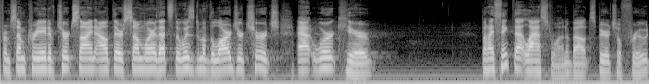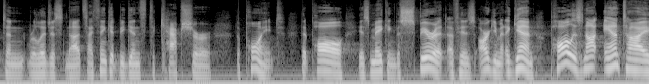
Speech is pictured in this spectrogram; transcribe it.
from some creative church sign out there somewhere. That's the wisdom of the larger church at work here. But I think that last one about spiritual fruit and religious nuts, I think it begins to capture the point that Paul is making, the spirit of his argument. Again, Paul is not anti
